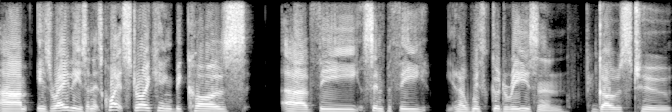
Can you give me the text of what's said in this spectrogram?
um, Israelis. And it's quite striking because uh, the sympathy, you know, with good reason, goes to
